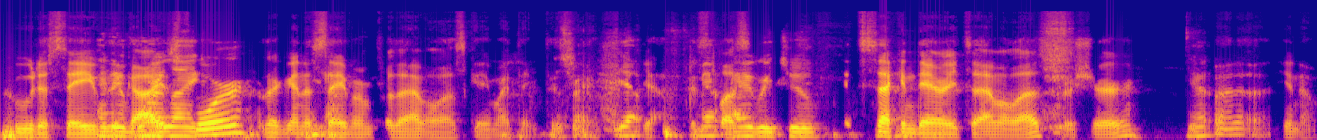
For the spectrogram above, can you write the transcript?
who to save and the guys like, for, they're going to yeah. save them for the MLS game. I think this That's right. Yeah, yeah, yeah less, I agree too. It's secondary to MLS for sure. Yeah, but uh, you know,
